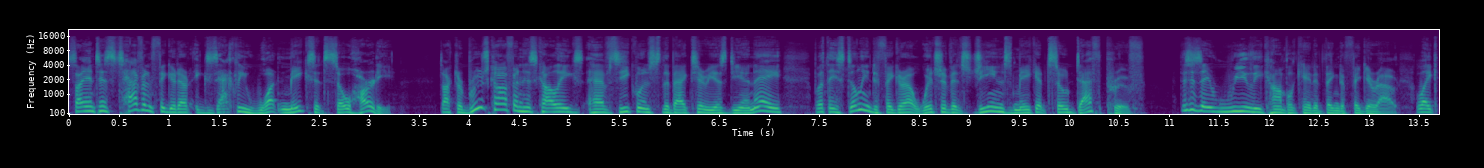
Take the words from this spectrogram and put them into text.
Scientists haven't figured out exactly what makes it so hardy. Dr. Brouchkov and his colleagues have sequenced the bacteria's DNA, but they still need to figure out which of its genes make it so death proof. This is a really complicated thing to figure out, like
